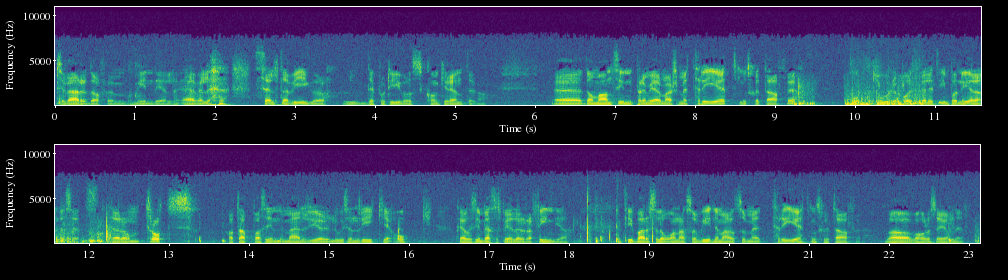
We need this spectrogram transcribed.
tyvärr då för min del, är väl Celta Vigo, Deportivos konkurrenter då. Eh, de vann sin premiärmatch med 3-1 mot Getafe och gjorde det på ett väldigt imponerande sätt. Där de trots har tappat sin manager Luis Enrique och kanske sin bästa spelare Rafinha till Barcelona så vinner man alltså med 3-1 mot Getafe. Vad, vad har du att säga om det?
